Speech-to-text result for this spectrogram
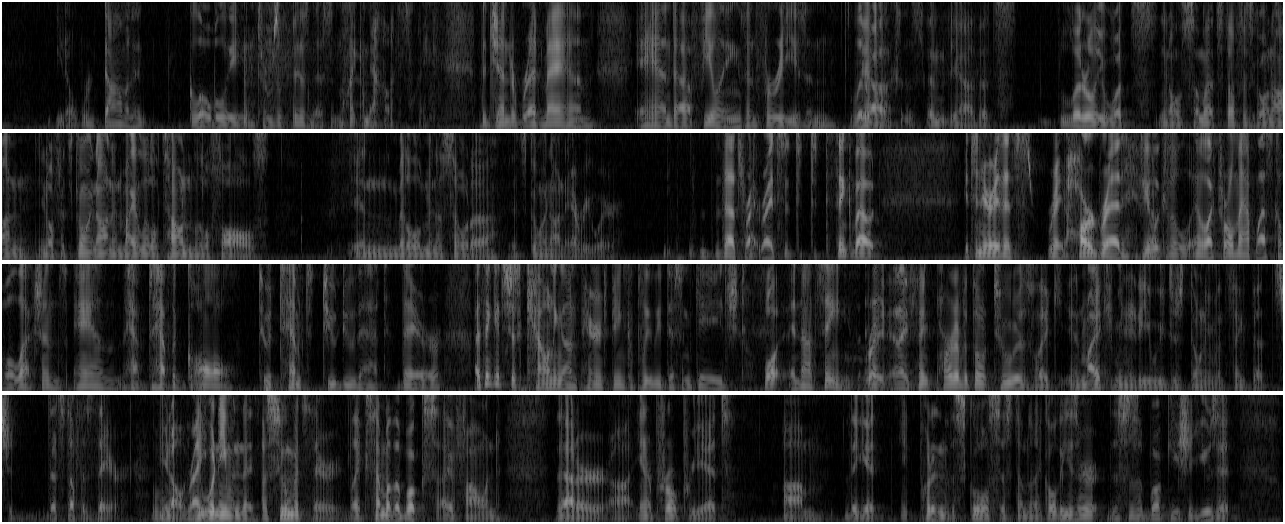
you know we're dominant globally in terms of business and like now it's like the genderbread man and uh, feelings and furries and litter yeah, boxes And yeah, that's literally what's you know some of that stuff is going on. You know, if it's going on in my little town in Little Falls, in the middle of Minnesota, it's going on everywhere. That's right, right. So to, to think about, it's an area that's right hard red. If you Yeah. look at an electoral map last couple elections, and have to have the gall to attempt to do that there, I think it's just counting on parents being completely disengaged Well, and not saying anything. Right, and I think part of it though too is like in my community, we just don't even think that should that stuff is there. You know, Right. you wouldn't even assume it's there. Like some of the books I've found that are uh, inappropriate, um, they get put into the school system. They're like, oh, these are this is a book, you should use it.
